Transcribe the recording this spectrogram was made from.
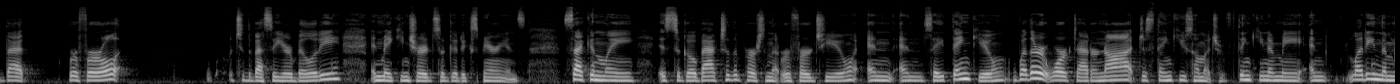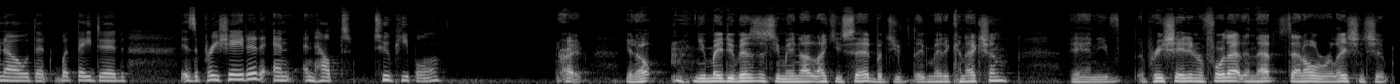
that referral to the best of your ability and making sure it's a good experience. Secondly, is to go back to the person that referred to you and and say thank you, whether it worked out or not. Just thank you so much for thinking of me and letting them know that what they did is appreciated and and helped two people. Right. You know, you may do business, you may not like you said, but you've they've made a connection, and you've appreciated them for that, and that's that whole relationship.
